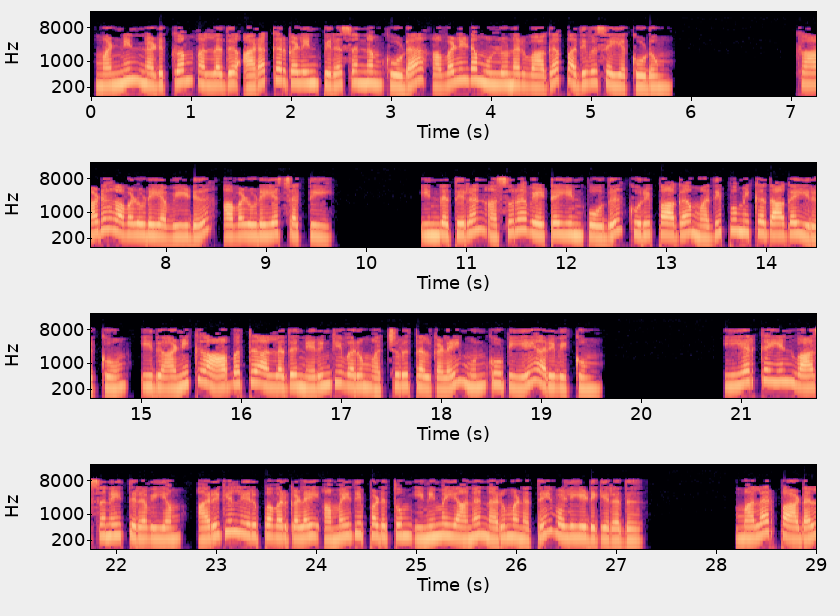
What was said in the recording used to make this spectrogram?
மண்ணின் நடுக்கம் அல்லது அரக்கர்களின் பிரசன்னம் கூட அவளிடம் உள்ளுணர்வாக பதிவு செய்யக்கூடும். காடு அவளுடைய வீடு அவளுடைய சக்தி. இந்த திறன் அசுர வேட்டையின் போது குறிப்பாக மதிப்புமிக்கதாக இருக்கும். இது அணிக்கு ஆபத்து அல்லது நெருங்கி வரும் அச்சுறுத்தல்களை முன்கூட்டியே அறிவிக்கும். இயற்கையின் வாசனை திரவியம் அருகில் இருப்பவர்களை அமைதிப்படுத்தும் இனிமையான நறுமணத்தை வெளியிடுகிறது. மலர் பாடல்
